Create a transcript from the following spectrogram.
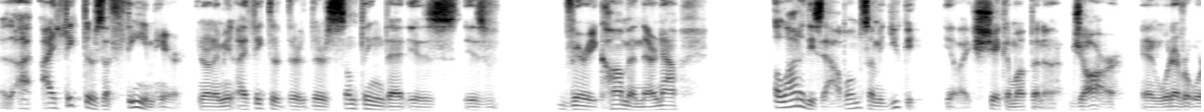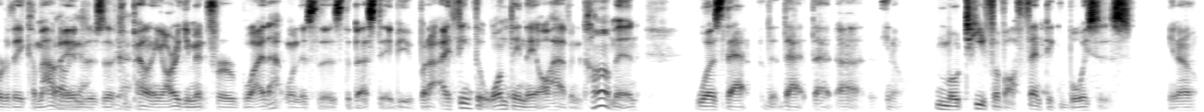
I, I think there's a theme here. You know what I mean? I think there, there there's something that is is very common there. Now, a lot of these albums, I mean, you could you know, like shake them up in a jar and whatever order they come out Oh, in, yeah, there's a yeah. compelling argument for why that one is the, is the best debut. But I think that one thing they all have in common was that that that uh, you know motif of authentic voices. You know,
